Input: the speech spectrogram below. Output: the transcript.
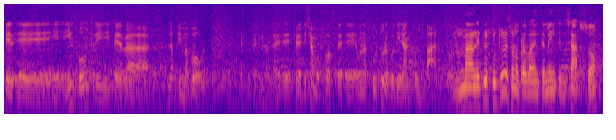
che eh, incontri per eh, la prima volta. Eh, è- cioè, diciamo forse eh, una scultura vuol dire anche un parto, no? Ma le tue sculture sono prevalentemente di sasso?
